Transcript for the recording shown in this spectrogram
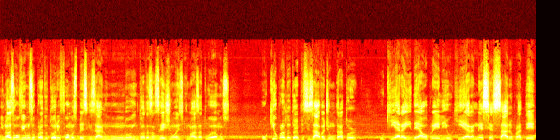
E nós ouvimos o produtor e fomos pesquisar no mundo, em todas as regiões que nós atuamos, o que o produtor precisava de um trator o que era ideal para ele, o que era necessário para ter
